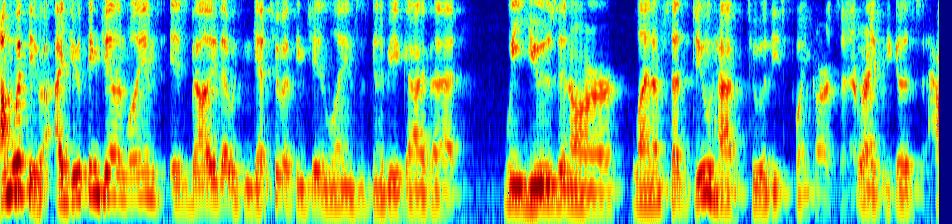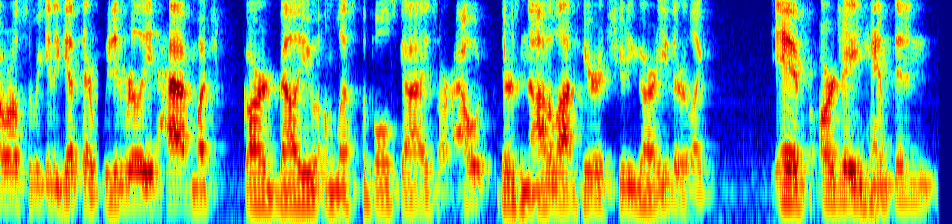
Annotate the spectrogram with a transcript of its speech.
I'm with you. I do think Jalen Williams is value that we can get to. I think Jalen Williams is going to be a guy that we use in our lineups that do have two of these point guards in it, right? Because how else are we going to get there? We didn't really have much guard value unless the Bulls guys are out. There's not a lot here at shooting guard either. Like if RJ Hampton,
